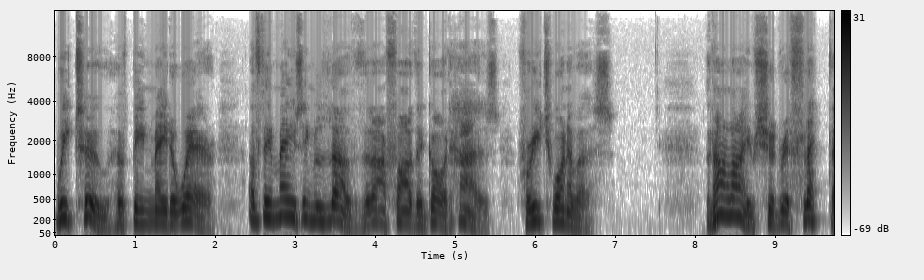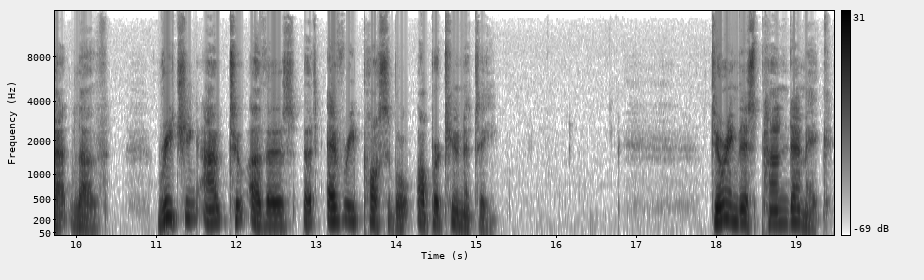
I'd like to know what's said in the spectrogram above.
We too have been made aware of the amazing love that our Father God has for each one of us. And our lives should reflect that love, reaching out to others at every possible opportunity. During this pandemic,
